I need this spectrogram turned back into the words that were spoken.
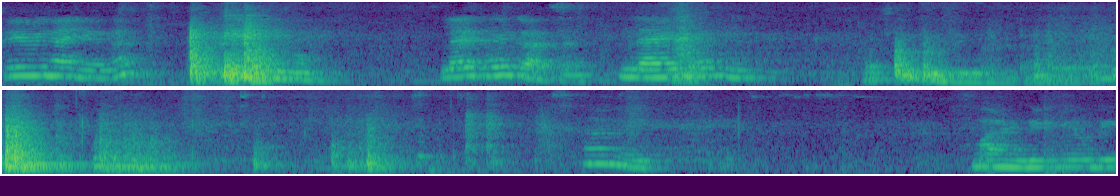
टीव्ही नाहीये ना लाइट आहे का आता छान आहे. भांडी एवढी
